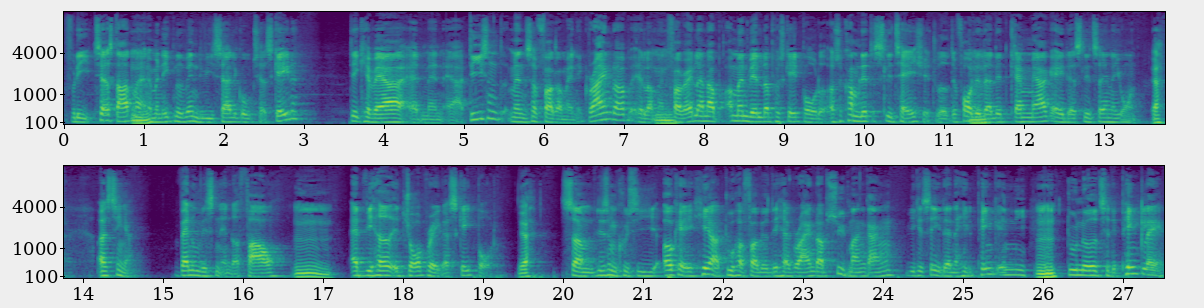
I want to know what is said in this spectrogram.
Fordi til at starte med, mm. er man ikke nødvendigvis særlig god til at skate, det kan være, at man er decent, men så fucker man et grind op, eller man mm. fucker et eller andet op, og man vælter på skateboardet, og så kommer lidt slitage, du ved. Det får mm. det der lidt grimme mærke af, der slidt sig ind af jorden. Ja. Og så tænker jeg, hvad nu hvis den ændrede farve? Mm. At vi havde et jawbreaker skateboard. Ja. Som ligesom kunne sige, okay, her, du har fucket det her grind op sygt mange gange. Vi kan se, at den er helt pink indeni. Mm. Du er nået til det pink lag.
